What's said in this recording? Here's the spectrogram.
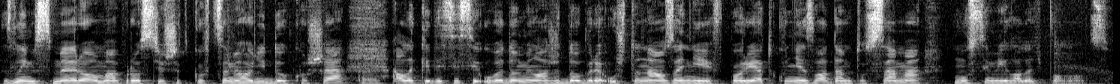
zlým smerom a proste všetko chceme hodiť do koša. Tak. Ale kedy si si uvedomila, že dobre, už to naozaj nie je v poriadku, nezvládam to sama, musím vyhľadať pomoc?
